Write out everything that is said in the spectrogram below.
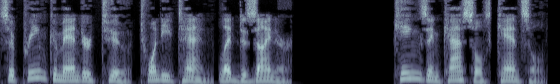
Supreme Commander 2 2010 lead designer. Kings and Castles cancelled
